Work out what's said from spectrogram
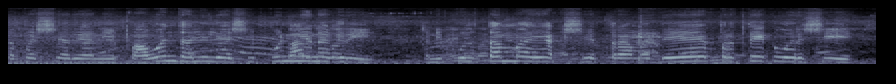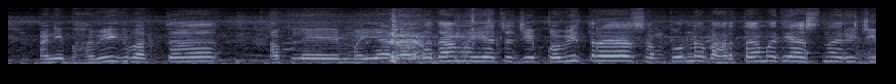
तपश्चर्याने पावन झालेली अशी पुण्यनगरी आणि पुलतांबा या क्षेत्रामध्ये प्रत्येक वर्षी आणि भाविक भक्त आपले मैया नर्मदा मैयाचं जे पवित्र संपूर्ण भारतामध्ये असणारी जी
